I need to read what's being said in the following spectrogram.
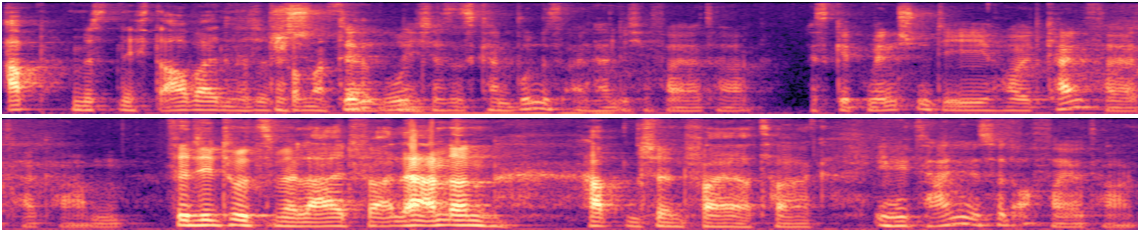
ab, müsst nicht arbeiten, das ist Das schon mal sehr gut. nicht, das ist kein bundeseinheitlicher Feiertag. Es gibt Menschen, die heute keinen Feiertag haben. Für die tut es mir leid, für alle anderen habt einen schönen Feiertag. In Italien ist heute auch Feiertag.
